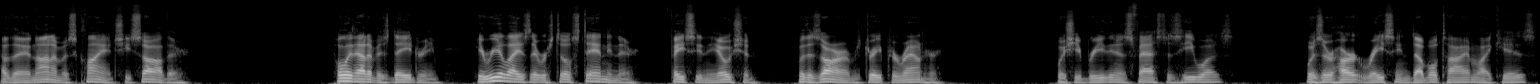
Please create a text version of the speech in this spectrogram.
of the anonymous client she saw there. Pulling out of his daydream, he realized they were still standing there, facing the ocean, with his arms draped around her. Was she breathing as fast as he was? Was her heart racing double time like his?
